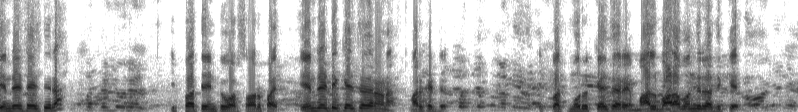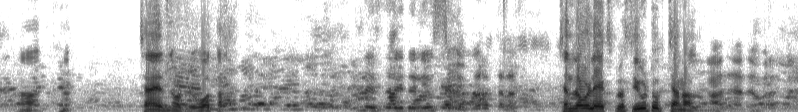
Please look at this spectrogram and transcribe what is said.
ಏನ್ ರೇಟ್ ಹೇಳ್ತೀರಾ? ಇಪ್ಪತ್ತೆಂಟೂವರೆ ಸಾವಿರ ರೂಪಾಯಿ. ಏನ್ ರೇಟಿಗೆ ಕೇಳ್ತಿದಾರೆ ಅಣ್ಣ? ಮಾರ್ಕೆಟ್ ಇಪ್ಪತ್ತ್ ಮೂರು ಕೇಳ್ತಾರೆ ಮಾಲ್ ಬಾಳ ಬಂದಿರೋ ಅದಕ್ಕೆ. ಹಾ ಚೆನ್ನಾಗಿದೆ ನೋಡ್ರಿ, ಓತ. ಇದು ನ್ಯೂಸ್ ಬರುತ್ತಲ್ಲ ಚಂದ್ರವಳ್ಳಿ ಎಕ್ಸ್ಪ್ರೆಸ್ ಯೂಟ್ಯೂಬ್ ಚಾನಲ್ ಅದೇ ಅದೇ ಬರುತ್ತಲ್ಲ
